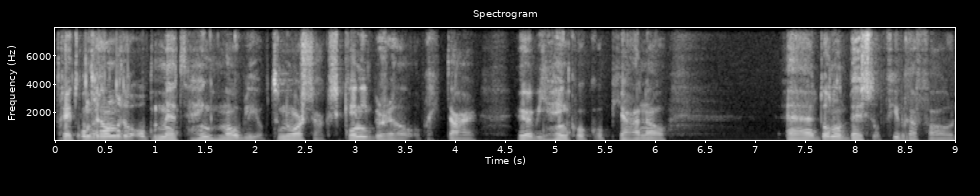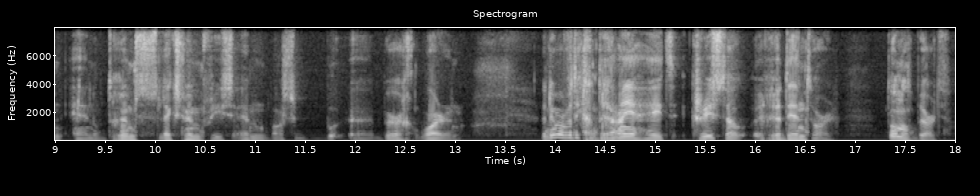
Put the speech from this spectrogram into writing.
treedt onder andere op met Hank Mobley op tenorsax... Kenny Burrell op gitaar, Herbie Hancock op piano... Uh, Donald Best op vibrafoon en op drums Lex Humphries en Bas uh, Burg Warren. Het nummer wat ik ga draaien heet Christo Redentor. Donald Byrd.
